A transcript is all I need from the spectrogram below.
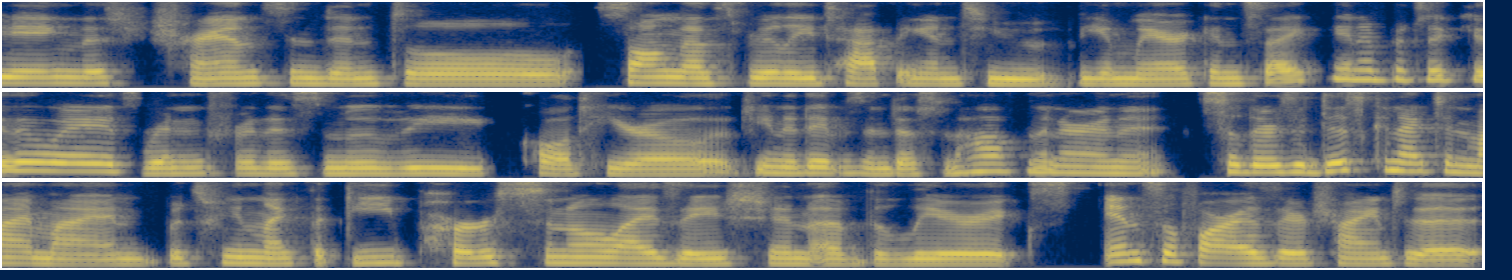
being this transcendental song that's really tapping into the American psyche in a particular way. It's written for this movie called Hero. Geena Davis and Dustin Hoffman are in it. So there's a disconnect in my mind between like the depersonalization of the lyrics insofar as they're trying to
